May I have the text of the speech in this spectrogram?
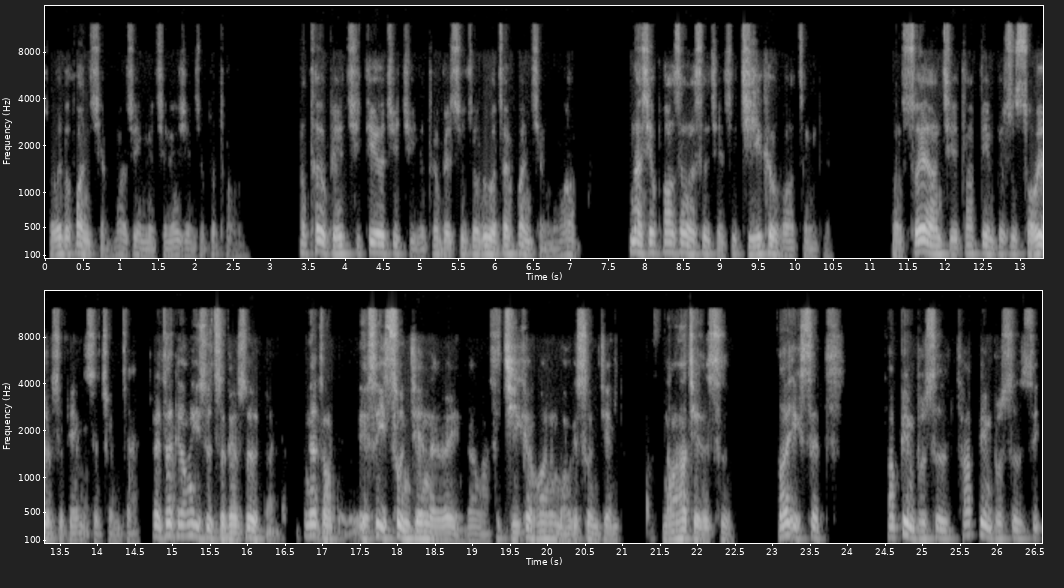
所谓的幻想或者是 imagination 是不同。那特别举第二句举的，特别是说，如果在幻想的话，那些发生的事情是即刻发生的。呃，虽然其实它并不是所有时间一直存在，所以这个地方意思指的是那种也是一瞬间的而已，你知道吗？是即刻发生某一个瞬间，然后他觉得是，而 except 它并不是，它并不是是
